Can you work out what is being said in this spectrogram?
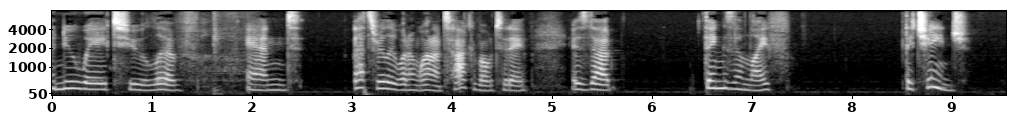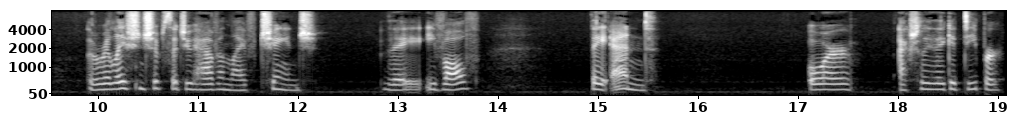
a new way to live, and that's really what I want to talk about today is that things in life they change. The relationships that you have in life change. They evolve. They end. Or actually they get deeper,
